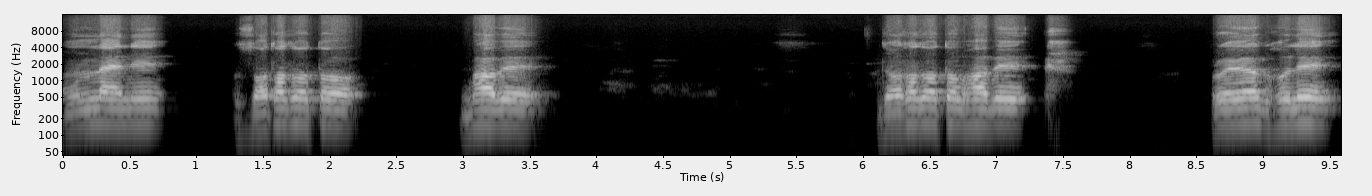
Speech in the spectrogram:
অনলাইনে যথাযথভাবে যথাযথভাবে প্রয়োগ হলে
